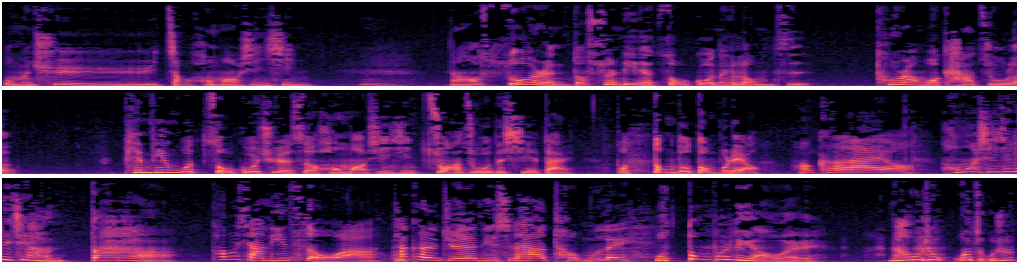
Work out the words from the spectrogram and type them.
我们去找红毛猩猩，嗯，然后所有人都顺利的走过那个笼子，突然我卡住了，偏偏我走过去的时候，红毛猩猩抓住我的鞋带，我动都动不了。好可爱哦。红毛猩猩力气很大，他不想你走啊，他可能觉得你是他的同类。我动不了哎、然后我就我就我就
